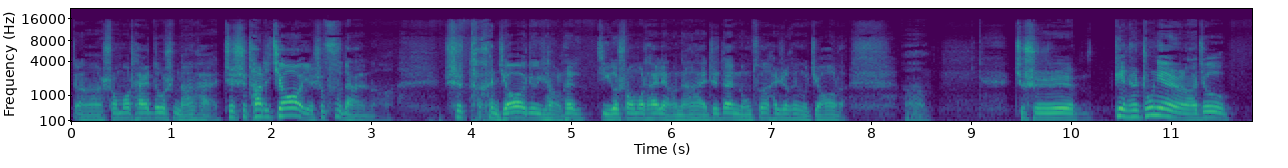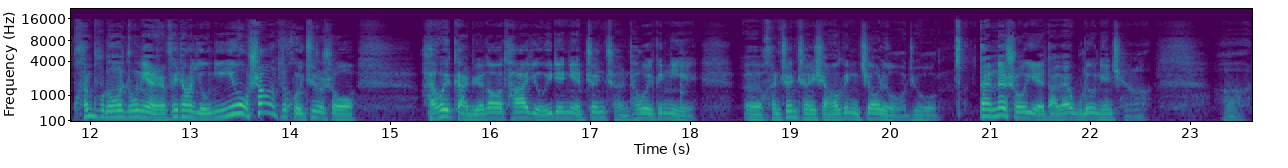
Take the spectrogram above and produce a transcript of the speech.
呃，双胞胎都是男孩，这是他的骄傲也是负担的啊，是他很骄傲就养了几个双胞胎两个男孩，这在农村还是很有骄傲的，啊，就是变成中年人了就。很普通的中年人，非常油腻。因为我上次回去的时候，还会感觉到他有一点点真诚，他会跟你，呃，很真诚，想要跟你交流。就，但那时候也大概五六年前了，啊，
